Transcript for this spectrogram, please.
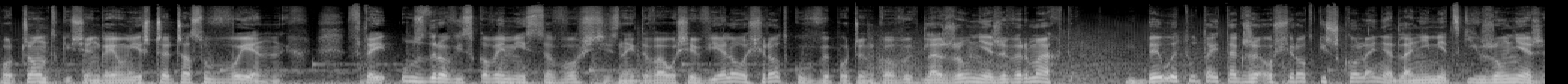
Początki sięgają jeszcze czasów wojennych. W tej uzdrowiskowej miejscowości znajdowało się wiele ośrodków wypoczynkowych dla żołnierzy Wehrmachtu. Były tutaj także ośrodki szkolenia dla niemieckich żołnierzy.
